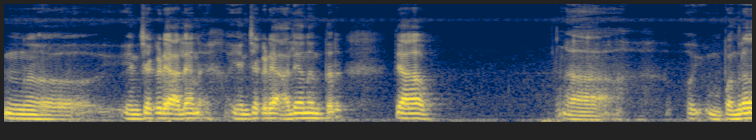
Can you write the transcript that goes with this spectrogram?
यांच्याकडे आल्या यांच्याकडे आल्यानंतर त्या पंधरा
